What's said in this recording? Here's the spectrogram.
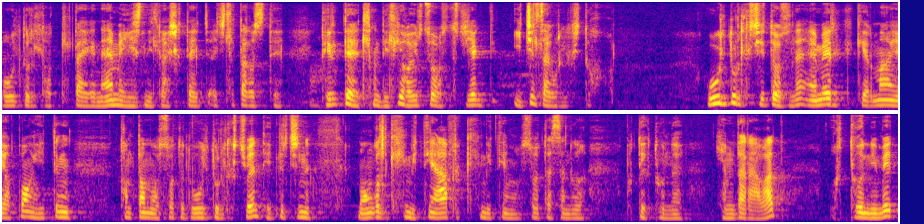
үйлдвэрлэл худалдаа яг 8 хийсэн илүү ашигтай ажилладаг байгаа үстэй. Тэрдээ адилхан дэлхийн 200 улсад яг ижил загвар хэрэгтэй байна үйлдвэрлэгчид бас нэ Америк, Герман, Япон хэдэн том том улсуудад үйлдвэрлэгч байна. Тэд нар чинь Монгол гэх мэтийн Африк гэх мэтийн улсуудаас нөгөө бүтээгдэхүүнээ хямдаар аваад өртгөө нэмээд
